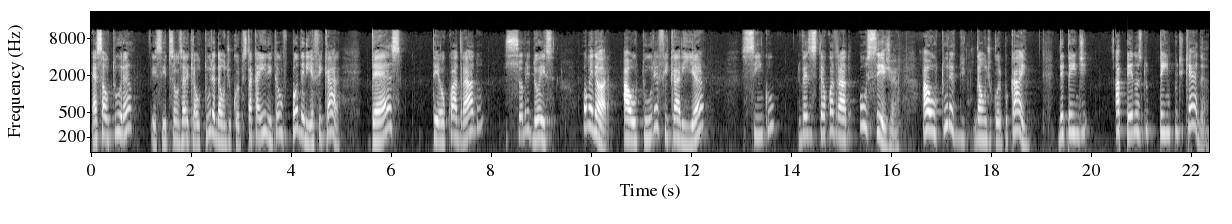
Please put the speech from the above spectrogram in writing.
Essa altura, esse y0 que é a altura da onde o corpo está caindo, então poderia ficar 10t ao quadrado sobre 2. Ou melhor, a altura ficaria 5 vezes t ao quadrado. Ou seja, a altura de, de onde o corpo cai depende apenas do tempo de queda.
